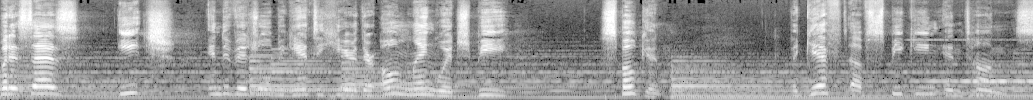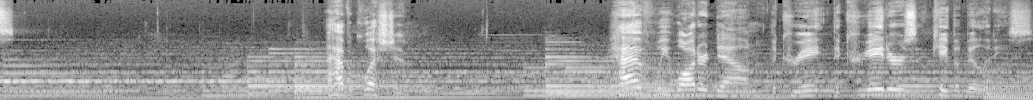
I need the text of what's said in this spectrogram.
But it says each individual began to hear their own language be spoken. The gift of speaking in tongues. I have a question. Have we watered down the, the Creator's capabilities?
